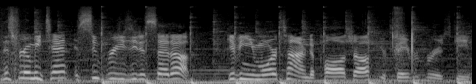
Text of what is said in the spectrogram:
This roomy tent is super easy to set up, giving you more time to polish off your favorite brewski.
